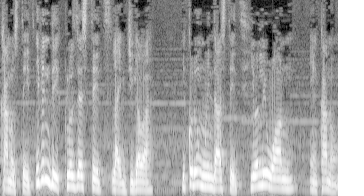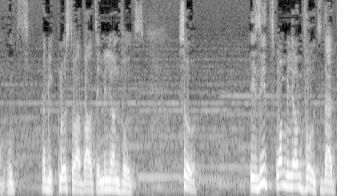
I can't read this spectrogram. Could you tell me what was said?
Kano State. Even the closest states like Jigawa, he couldn't win that state. He only won in Kano with maybe close to about a million votes. So, is it one million votes that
